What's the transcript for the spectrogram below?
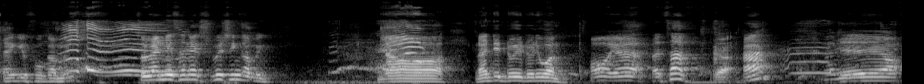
Thank you for coming. So when is the next fishing coming? Uh, 19, 20, 21. Oh yeah, that's us. Yeah. Huh? Yeah.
